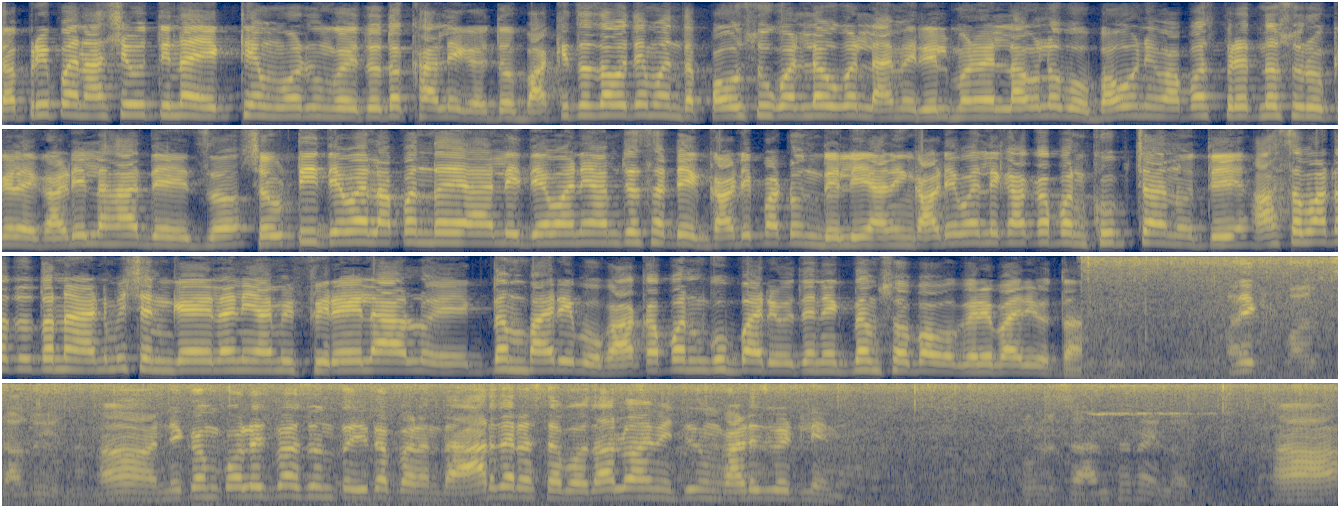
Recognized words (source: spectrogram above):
टपरी पण अशी होती ना एक थेंब वरून घेतो तर खाली घेतो बाकीचं जाऊ दे म्हणतं. पाऊस उघडला उघडला. आम्ही रील बनवायला लागलो भाऊ. भाऊने वापस प्रयत्न सुरू केले गाडीला हात द्यायचं. शेवटी देवाला पण दया आली. देवाने आमच्यासाठी एक गाडी पाठवून दिली आणि गाडीवाले काका पण खूप छान होते. असं वाटत होतं ना ऍडमिशन घ्यायला आणि आम्ही फिरायला आलोय. एकदम भारी भाऊ काका पण खूप भारी होते आणि एकदम स्वभाव वगैरे भारी होता. हा निकम कॉलेजपासून तर इथंपर्यंत. अर्ध्या रस्त्या बहुत आलो आम्ही तिथून गाडीच भेटली नाही. थोडंसं अंतर राहिलं होतं. हा.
